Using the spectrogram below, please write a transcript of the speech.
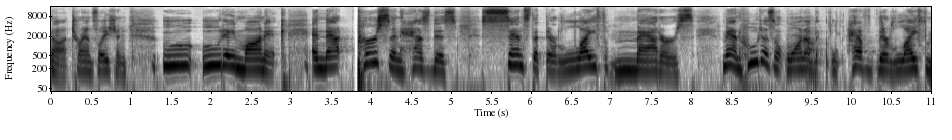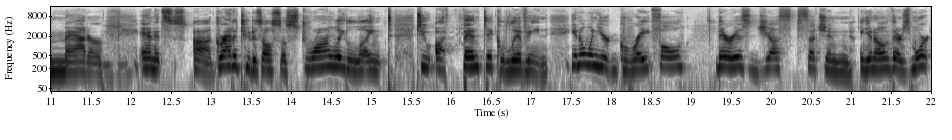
uh, translation, eu- eudaimonic, and that person has this sense that their life matters. Man, who doesn't want to have their life matter? And it's uh, gratitude is also strongly linked to authentic living. You know, when you're grateful, there is just such an you know there's more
